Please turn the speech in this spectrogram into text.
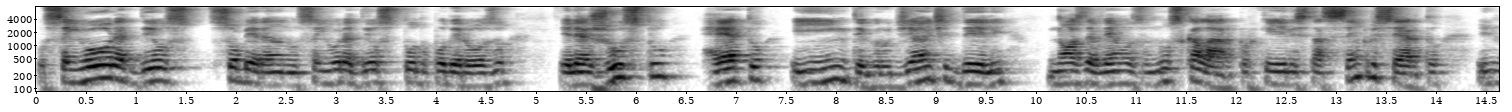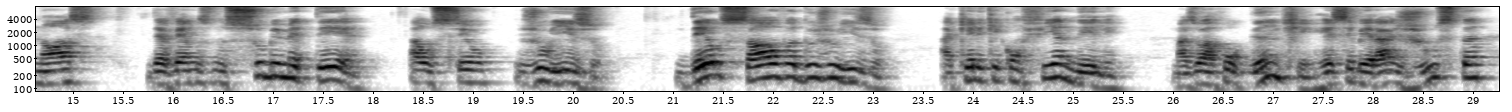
O Senhor é Deus soberano, o Senhor é Deus todo-poderoso, ele é justo, reto e íntegro. Diante dele, nós devemos nos calar, porque ele está sempre certo e nós devemos nos submeter ao seu juízo. Deus salva do juízo aquele que confia nele, mas o arrogante receberá justa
